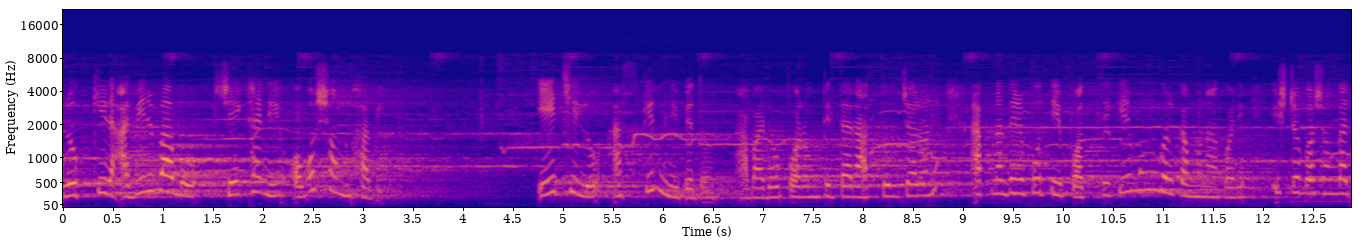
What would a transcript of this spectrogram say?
লক্ষ্মীর আবির্ভাব সেখানে অবসম্ভাবী। এই ছিল আজকের নিবেদন। আবারও পরমপিতার আত্মচরণে আপনাদের প্রতি প্রত্যেকের মঙ্গল কামনা করে। ইষ্ট প্রসঙ্গাত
